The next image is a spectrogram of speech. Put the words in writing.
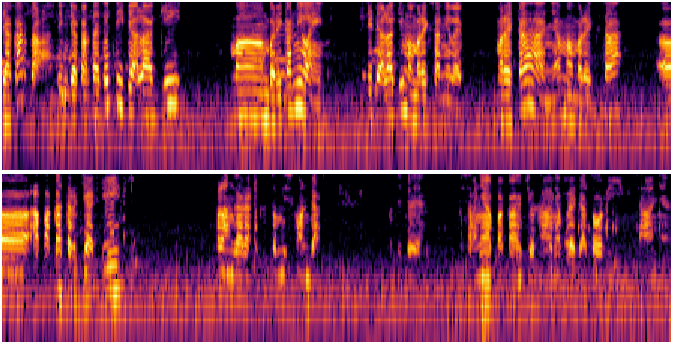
Jakarta. Tim Jakarta itu tidak lagi memberikan nilai. Tidak lagi memeriksa nilai. Mereka hanya memeriksa uh, apakah terjadi pelanggaran atau misconduct. Begitu ya. Misalnya apakah jurnalnya predatory misalnya.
